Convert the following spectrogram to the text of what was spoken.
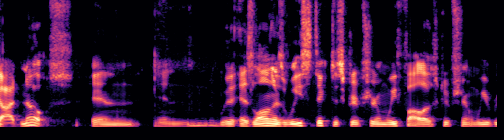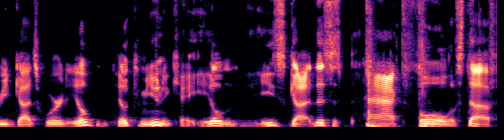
God knows, and and as long as we stick to Scripture and we follow Scripture and we read God's Word, He'll He'll communicate. He'll He's got this is packed full of stuff.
